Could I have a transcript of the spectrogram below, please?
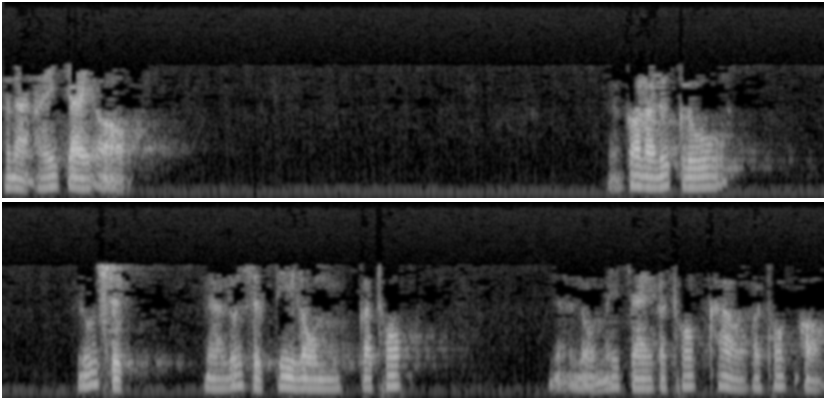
ขณะหายใจออกก็ระลึกรู้ รู้สึกนะรู้สึกที่ลมกระทบนะลมหายใจกระทบเข้ากระทบออก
